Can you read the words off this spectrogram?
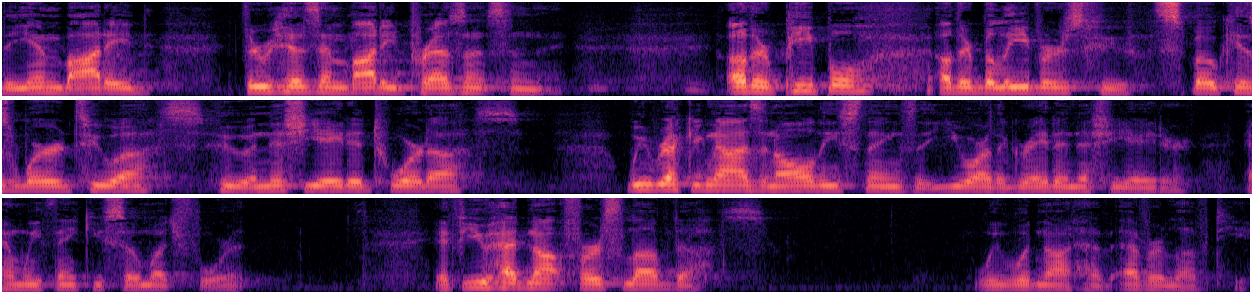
the embodied, through his embodied presence and other people, other believers who spoke his word to us, who initiated toward us. We recognize in all these things that you are the great initiator, and we thank you so much for it. If you had not first loved us, we would not have ever loved you.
